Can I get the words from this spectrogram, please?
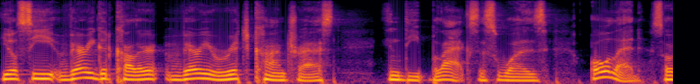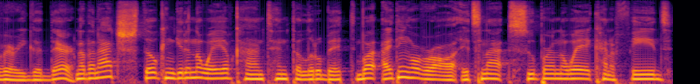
you'll see very good color, very rich contrast in deep blacks. This was OLED, so very good there. Now the notch still can get in the way of content a little bit, but I think overall it's not super in the way. It kind of fades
